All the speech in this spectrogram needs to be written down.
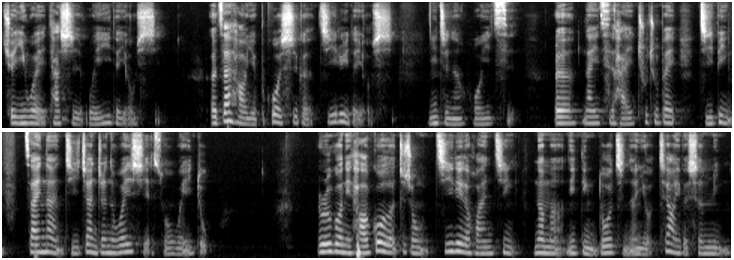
却因为它是唯一的游戏，而再好也不过是个几率的游戏。你只能活一次，而那一次还处处被疾病、灾难及战争的威胁所围堵。如果你逃过了这种激烈的环境，那么你顶多只能有这样一个生命，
